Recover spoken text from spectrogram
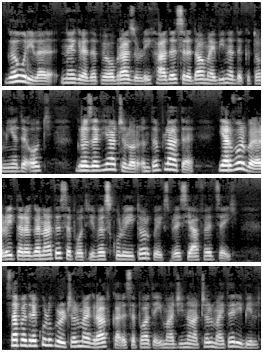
Găurile negre de pe obrazul lui Hades redau mai bine decât o mie de ochi grozăvia celor întâmplate, iar vorbele lui tărăgănate se potrivesc uluitor cu expresia feței. S-a petrecut lucrul cel mai grav care se poate imagina, cel mai teribil.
